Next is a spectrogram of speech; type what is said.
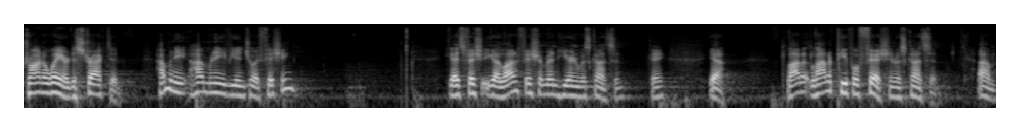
drawn away or distracted. How many, how many of you enjoy fishing? You guys fish, you got a lot of fishermen here in Wisconsin, okay? Yeah. A lot of, a lot of people fish in Wisconsin. Um,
